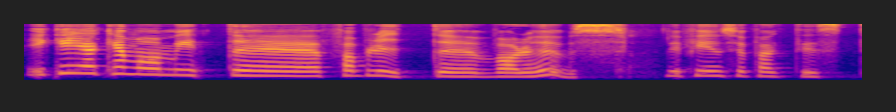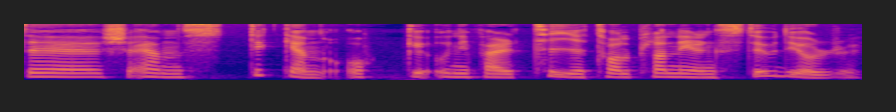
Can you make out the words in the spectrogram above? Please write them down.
Ikea kan vara mitt eh, favoritvaruhus. Det finns ju faktiskt eh, 21 stycken och ungefär 10-tal planeringsstudior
